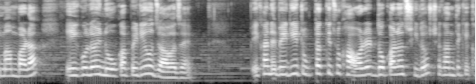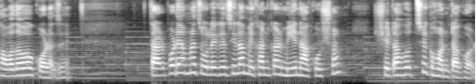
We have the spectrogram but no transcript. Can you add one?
ইমামবাড়া এইগুলোই নৌকা পেরিয়েও যাওয়া যায়। এখানে বেরিয়ে টুকটাক কিছু খাবারের দোকানও ছিল, সেখান থেকে খাওয়া দাওয়াও করা যায়। তারপরে আমরা চলে গেছিলাম এখানকার মেন আকর্ষণ, সেটা হচ্ছে ঘন্টাঘর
